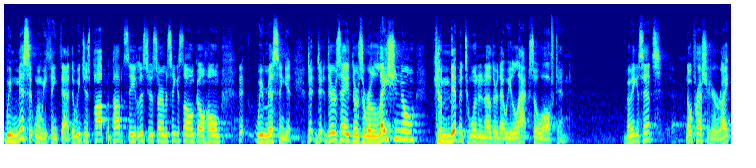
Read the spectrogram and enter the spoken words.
we miss it when we think that, that we just pop, pop a seat, listen to a sermon, sing a song, go home. We're missing it. There's a, there's a relational commitment to one another that we lack so often. Am I making sense? No pressure here, right?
